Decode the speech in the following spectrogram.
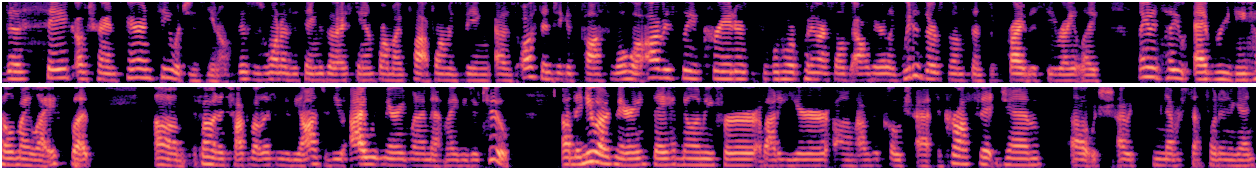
the sake of transparency, which is, you know, this is one of the things that I stand for on my platform is being as authentic as possible. Well, obviously, creators, the people who are putting ourselves out here, like we deserve some sense of privacy, right? Like, I'm going to tell you every detail of my life, but um, if I'm going to talk about this, I'm going to be honest with you. I was married when I met my abuser too. Um, they knew I was married. They had known me for about a year. Um, I was a coach at the CrossFit gym, uh, which I would never step foot in again.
